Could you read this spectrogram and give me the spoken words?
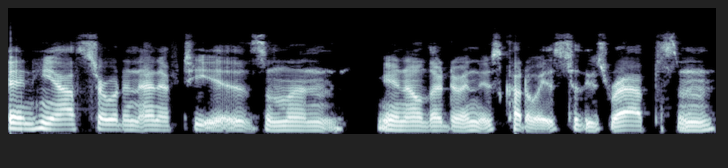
and he asks her what an NFT is, and then you know they're doing these cutaways to these raps, and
